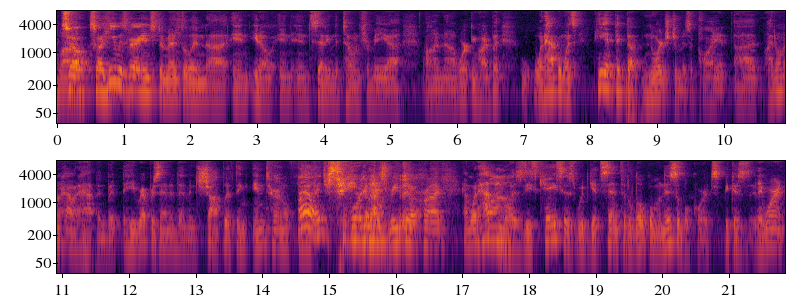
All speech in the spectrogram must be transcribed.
Wow. so so he was very instrumental in uh, in you know in in setting the tone for me uh, on uh, working hard. But what happened was he had picked up Nordstrom as a client. Uh, I don't know how it happened, but he represented them in shoplifting, internal theft, Oh, organized retail crime. And what happened Wow. was these cases would get sent to the local municipal courts because they weren't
